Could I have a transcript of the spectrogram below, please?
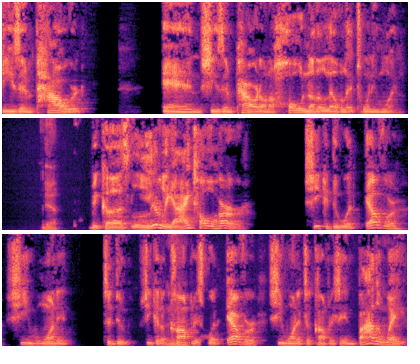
She's empowered and she's empowered on a whole nother level at 21. Yeah because literally I told her she could do whatever she wanted to do. She could mm. accomplish mm. whatever she wanted to accomplish. And by the mm. way,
